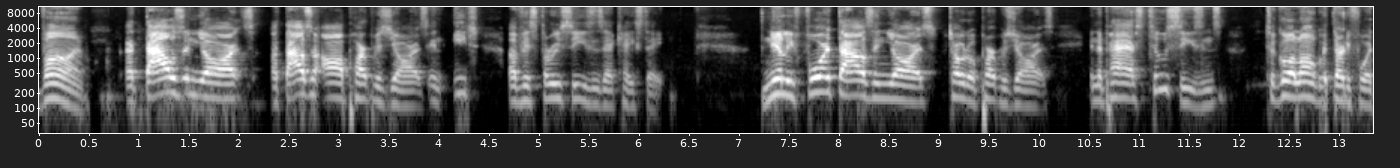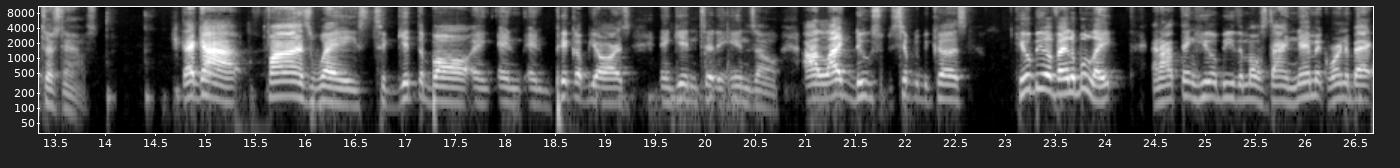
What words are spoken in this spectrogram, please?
Vaughn. A thousand yards, a thousand all-purpose yards in each of his three seasons at K-State. Nearly 4,000 yards total purpose yards in the past two seasons to go along with 34 touchdowns. That guy finds ways to get the ball and, and, and pick up yards and get into the end zone. I like Duke simply because he'll be available late, and I think he'll be the most dynamic running back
